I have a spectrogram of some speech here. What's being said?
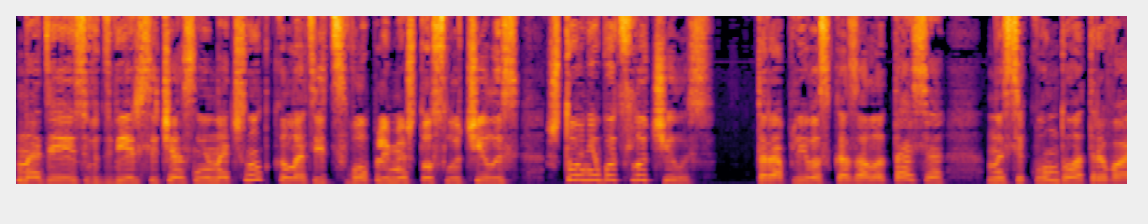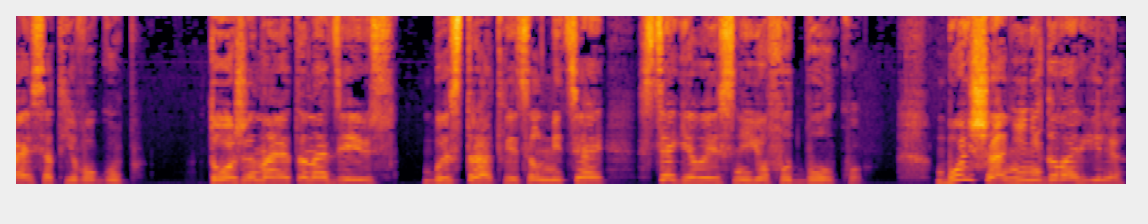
Надеюсь, в дверь сейчас не начнут колотить с воплями, что случилось, что-нибудь случилось. Торопливо сказала Тася, на секунду отрываясь от его губ. «Тоже на это надеюсь», — быстро ответил Митяй, стягивая с нее футболку. Больше они не говорили,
